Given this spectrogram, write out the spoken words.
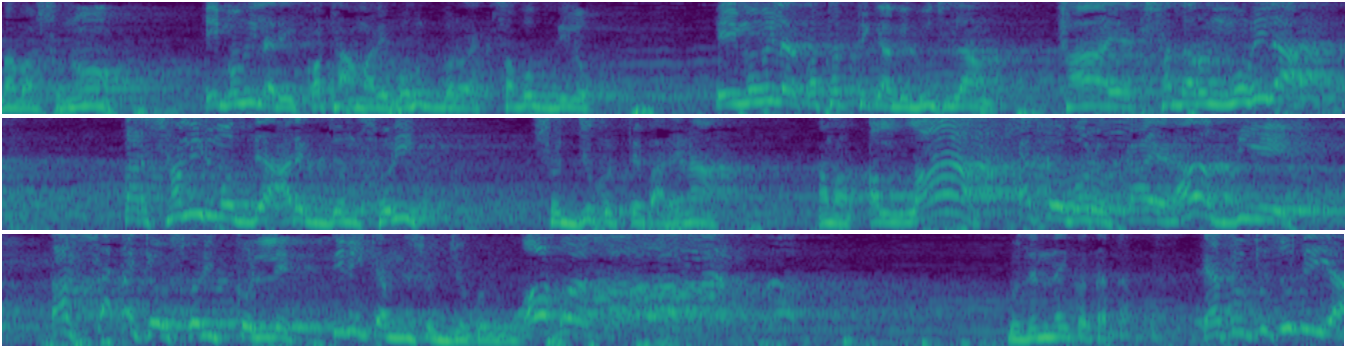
বাবা শোনো এই মহিলার এই কথা আমারে বহুত বড় এক সবক দিল। এই মহিলার কথার থেকে আমি বুঝলাম হায় এক সাধারণ মহিলা! তার স্বামীর মধ্যে আরেকজন শরিক সহ্য করতে পারে না। আমার আল্লাহ এত বড় কায়নাত দিয়ে তার সাথে কেউ শরিক করলে তিনি কেমনে সহ্য করবে বুঝেন নাই কথাটা? এত কিছু দিয়া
